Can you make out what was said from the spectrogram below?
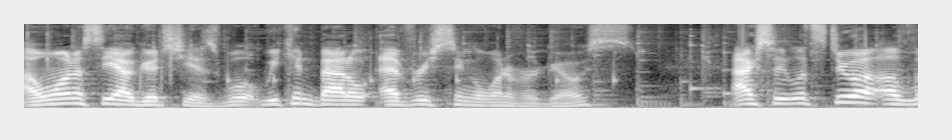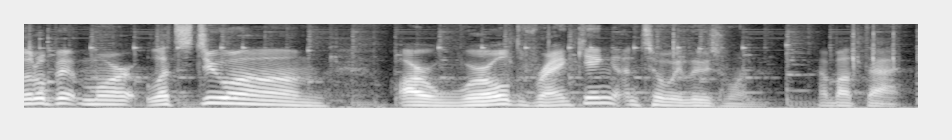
I want to see how good she is. Well, we can battle every single one of her ghosts. Actually, let's do a, a little bit more. Let's do um our world ranking until we lose one. How about that?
